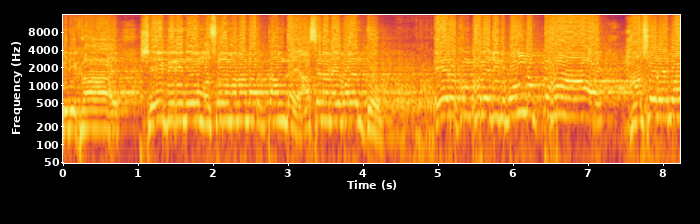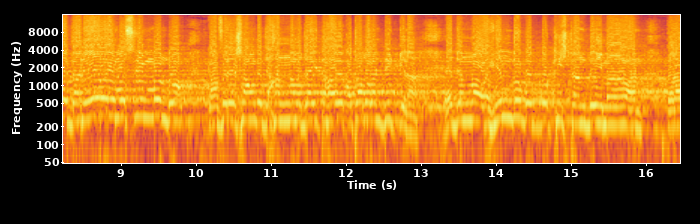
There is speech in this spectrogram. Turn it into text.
বিড়ি খায়, সেই বিড়ি নিয়ে মুসলমান আবার টান দেয় আসে না নাই বলেন তো? এইরকম ভাবে যদি বন্ধুত্ব হয়, হাসরের ময়দানে ওই মুসলিম বন্ধু কাফের সঙ্গে জাহান নামে যাইতে হবে, কথা বলেন ঠিক কিনা? এজন্য হিন্দু, বৌদ্ধ, খ্রিস্টান, বেঈমান, তারা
